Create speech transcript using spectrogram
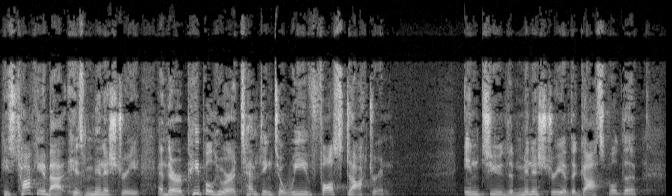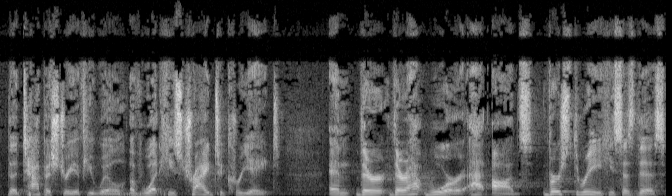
he's talking about his ministry and there are people who are attempting to weave false doctrine into the ministry of the gospel, the, the tapestry, if you will, of what he's tried to create. And they're, they're at war, at odds. Verse three, he says this,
